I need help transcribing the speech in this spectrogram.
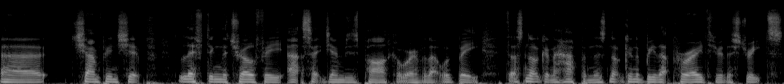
uh, championship lifting the trophy at St James's Park or wherever that would be. That's not going to happen. There's not going to be that parade through the streets.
